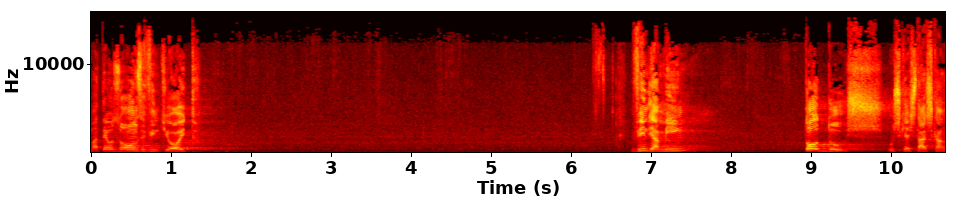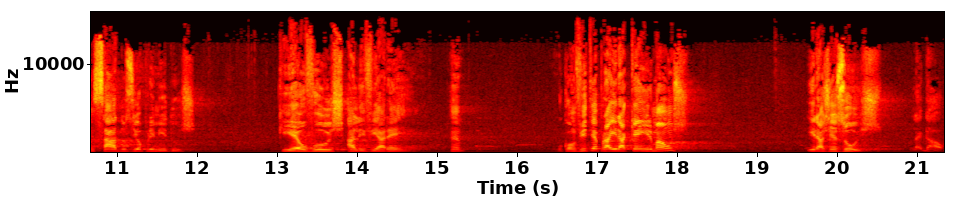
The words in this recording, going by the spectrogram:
Mateus 11, 28. Vinde a mim, todos os que estáis cansados e oprimidos, que eu vos aliviarei. O convite é para ir a quem, irmãos? Ir a Jesus. Legal.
